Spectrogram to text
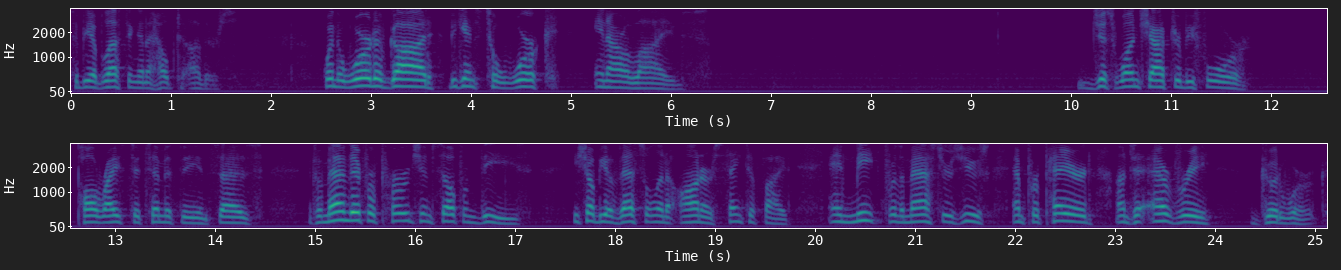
to be a blessing and a help to others when the Word of God begins to work in our lives. Just one chapter before, Paul writes to Timothy and says, If a man therefore purge himself from these, he shall be a vessel in honor, sanctified, and meet for the master's use, and prepared unto every good work.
